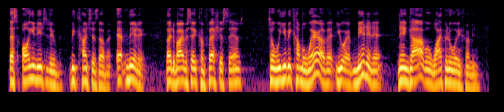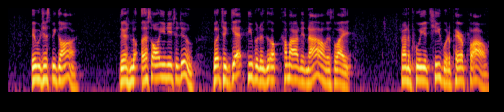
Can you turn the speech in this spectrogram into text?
That's all you need to do. Be conscious of it. Admit it. Like the Bible says, confess your sins. So when you become aware of it, you are admitting it, then God will wipe it away from you. It will just be gone. There's no, that's all you need to do. But to get people to go, come out of denial is like trying to pull your teeth with a pair of plows.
